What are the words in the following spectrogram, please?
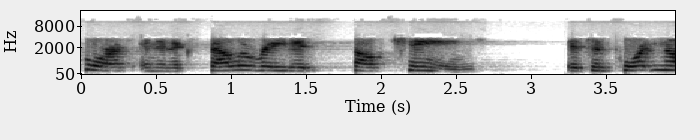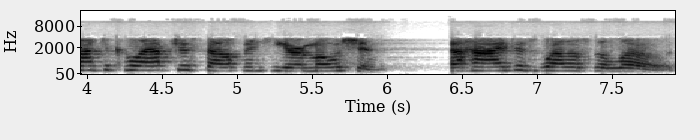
course, and an accelerated self change, it's important not to collapse yourself into your emotions, the highs as well as the lows.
